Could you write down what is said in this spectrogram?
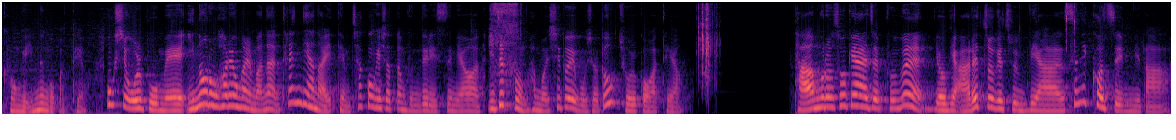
그런 게 있는 것 같아요. 혹시 올 봄에 이너로 활용할 만한 트렌디한 아이템 찾고 계셨던 분들이 있으면 이 제품 한번 시도해 보셔도 좋을 것 같아요. 다음으로 소개할 제품은 여기 아래쪽에 준비한 스니커즈입니다.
